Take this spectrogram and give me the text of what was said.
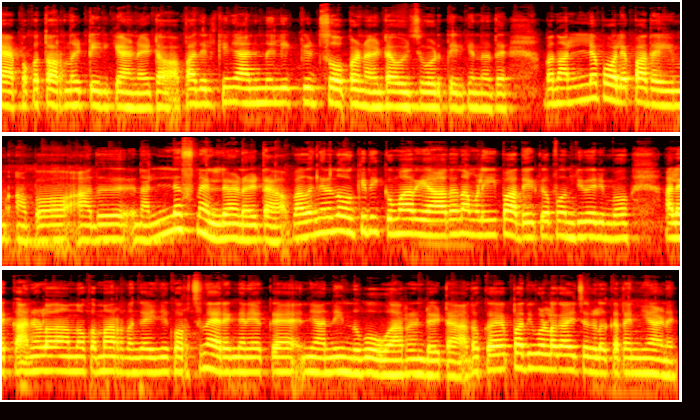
ടാപ്പൊക്കെ തുറന്നിട്ടിരിക്കുകയാണ് കേട്ടോ അപ്പോൾ അതിലേക്ക് ഞാനിന്ന് ലിക്വിഡ് സോപ്പാണ് കേട്ടോ ഒഴിച്ചു കൊടുത്തിരിക്കുന്നത്. അപ്പോൾ നല്ല പോലെ പതയും. അപ്പോൾ അത് നല്ല സ്മെല്ലാണ് കേട്ടോ അപ്പോൾ അതിങ്ങനെ നോക്കി നിൽക്കുമ്പോൾ അറിയാതെ നമ്മൾ ഈ പതയൊക്കെ പൊന്തി വരുമ്പോൾ അലക്കാനുള്ളതാണെന്നൊക്കെ മറന്നും കഴിഞ്ഞ് കുറച്ച് നേരം ഇങ്ങനെയൊക്കെ ഞാൻ നിന്ന് പോവാറുണ്ട് കേട്ടോ അതൊക്കെ പതിവുള്ള കാഴ്ചകളൊക്കെ തന്നെയാണ്.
